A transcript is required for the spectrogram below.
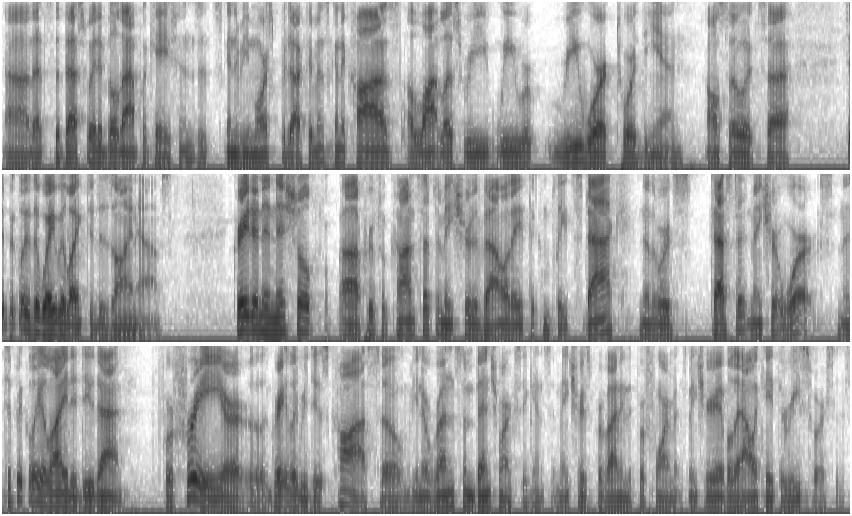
Uh, that's the best way to build applications. It's going to be more productive, and it's going to cause a lot less re re rework toward the end. Also, it's uh, typically the way we like to design apps. Create an initial uh, proof of concept to make sure to validate the complete stack. In other words, test it, make sure it works. And they typically allow you to do that for free or greatly reduced costs. So, you know, run some benchmarks against it. Make sure it's providing the performance. Make sure you're able to allocate the resources.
